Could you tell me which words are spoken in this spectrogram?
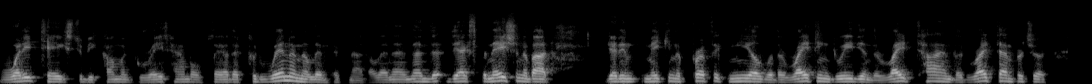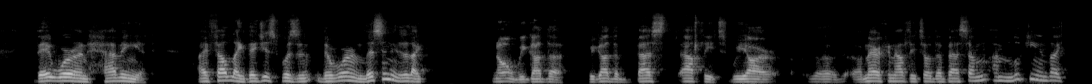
what it takes to become a great handball player that could win an Olympic medal and, and then the, the explanation about getting making the perfect meal with the right ingredient, the right time, the right temperature. They weren't having it. I felt like they just wasn't. They weren't listening. They're like, no, we got the we got the best athletes. We are the, American athletes are the best. I'm I'm looking and like,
